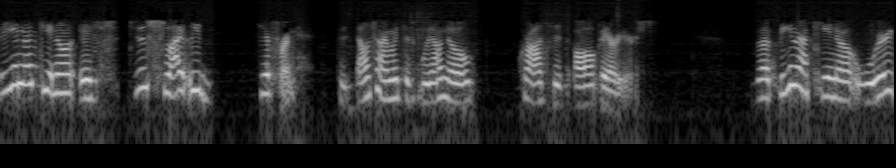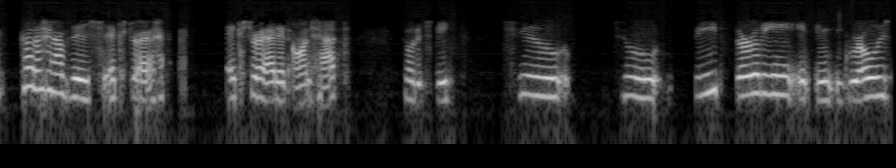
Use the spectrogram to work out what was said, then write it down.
Being Latino is just slightly different. Alzheimer's, as we all know, crosses all barriers. But being Latino, we're kind of have this extra, extra added on hat, so to speak, to to be thoroughly engrossed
